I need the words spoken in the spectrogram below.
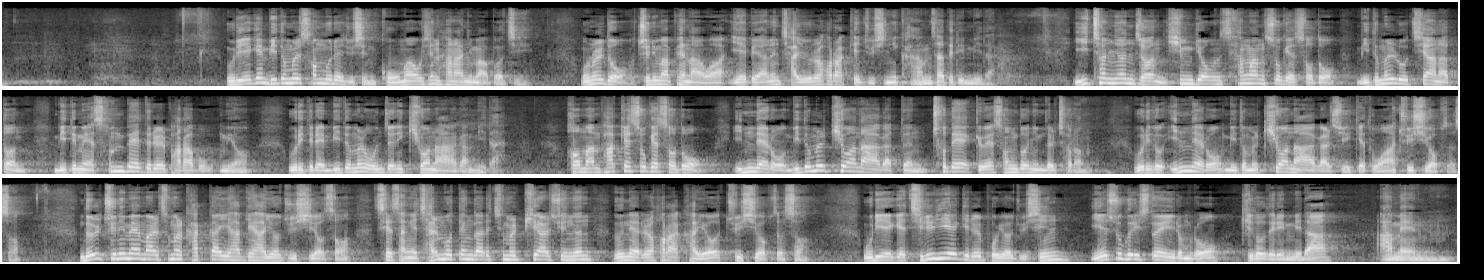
우리에게 믿음을 선물해 주신 고마우신 하나님 아버지, 오늘도 주님 앞에 나와 예배하는 자유를 허락해 주시니 감사드립니다. 2000년 전 힘겨운 상황 속에서도 믿음을 놓지 않았던 믿음의 선배들을 바라보며 우리들의 믿음을 온전히 키워나아갑니다. 험한 박해 속에서도 인내로 믿음을 키워나아갔던 초대교회 성도님들처럼 우리도 인내로 믿음을 키워나아갈 수 있게 도와주시옵소서. 늘 주님의 말씀을 가까이 하게 하여 주시어서 세상의 잘못된 가르침을 피할 수 있는 은혜를 허락하여 주시옵소서. 우리에게 진리의 길을 보여주신 예수 그리스도의 이름으로 기도드립니다. 아멘.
